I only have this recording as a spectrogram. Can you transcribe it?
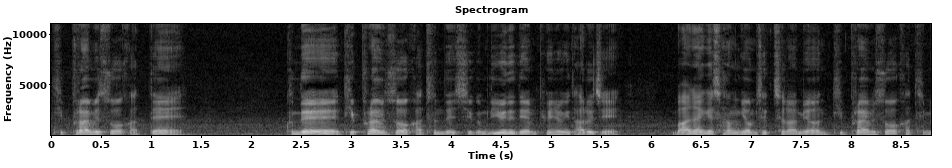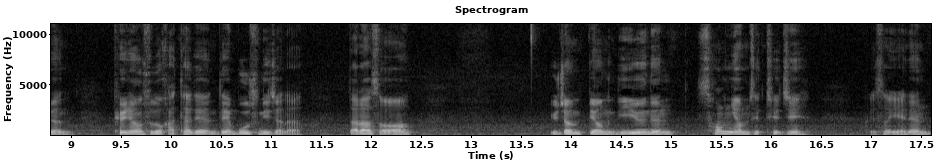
t 프라임의 수가 같대. 근데 t 수가 같은데 지금 니은에 대한 표현형이 다르지. 만약에 상염색체라면 t 수가 같으면 표현형 수도 같아야 되는데 모순이잖아. 따라서 유전병 니은은 성염색체지. 그래서 얘는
